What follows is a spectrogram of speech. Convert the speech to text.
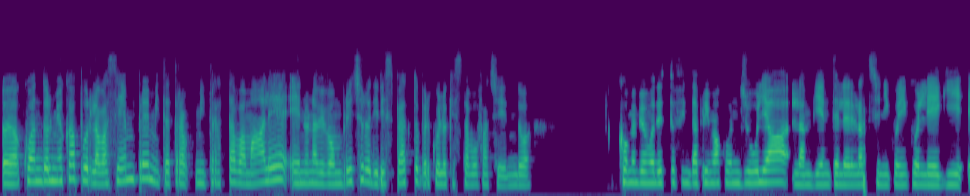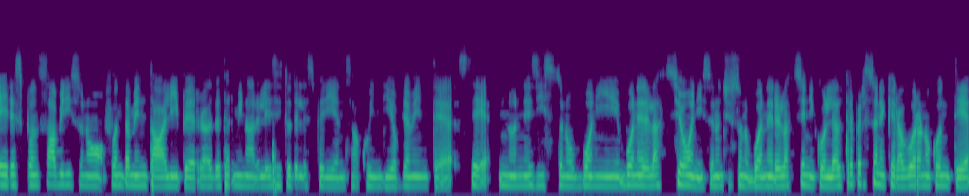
uh, quando il mio capo urlava sempre, mi, tra- mi trattava male e non aveva un briciolo di rispetto per quello che stavo facendo come abbiamo detto fin da prima con Giulia, l'ambiente e le relazioni con i colleghi e i responsabili sono fondamentali per determinare l'esito dell'esperienza, quindi ovviamente se non esistono buoni, buone relazioni, se non ci sono buone relazioni con le altre persone che lavorano con te,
